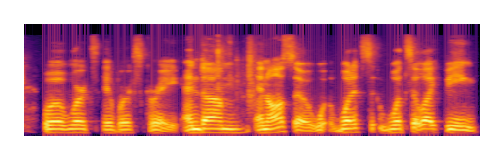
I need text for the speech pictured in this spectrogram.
well, it works. It works great, and um, and also what it's what's it like being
